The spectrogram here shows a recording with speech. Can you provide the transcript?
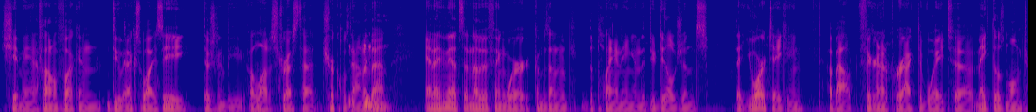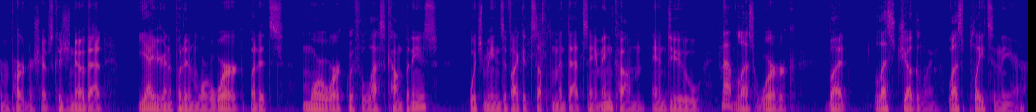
shit, man, if I don't fucking do X, Y, Z, there's going to be a lot of stress that trickles down to that. And I think that's another thing where it comes down to the planning and the due diligence that you are taking about figuring out a proactive way to make those long term partnerships because you know that, yeah, you're going to put in more work, but it's more work with less companies, which means if I could supplement that same income and do not less work, but less juggling, less plates in the air,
